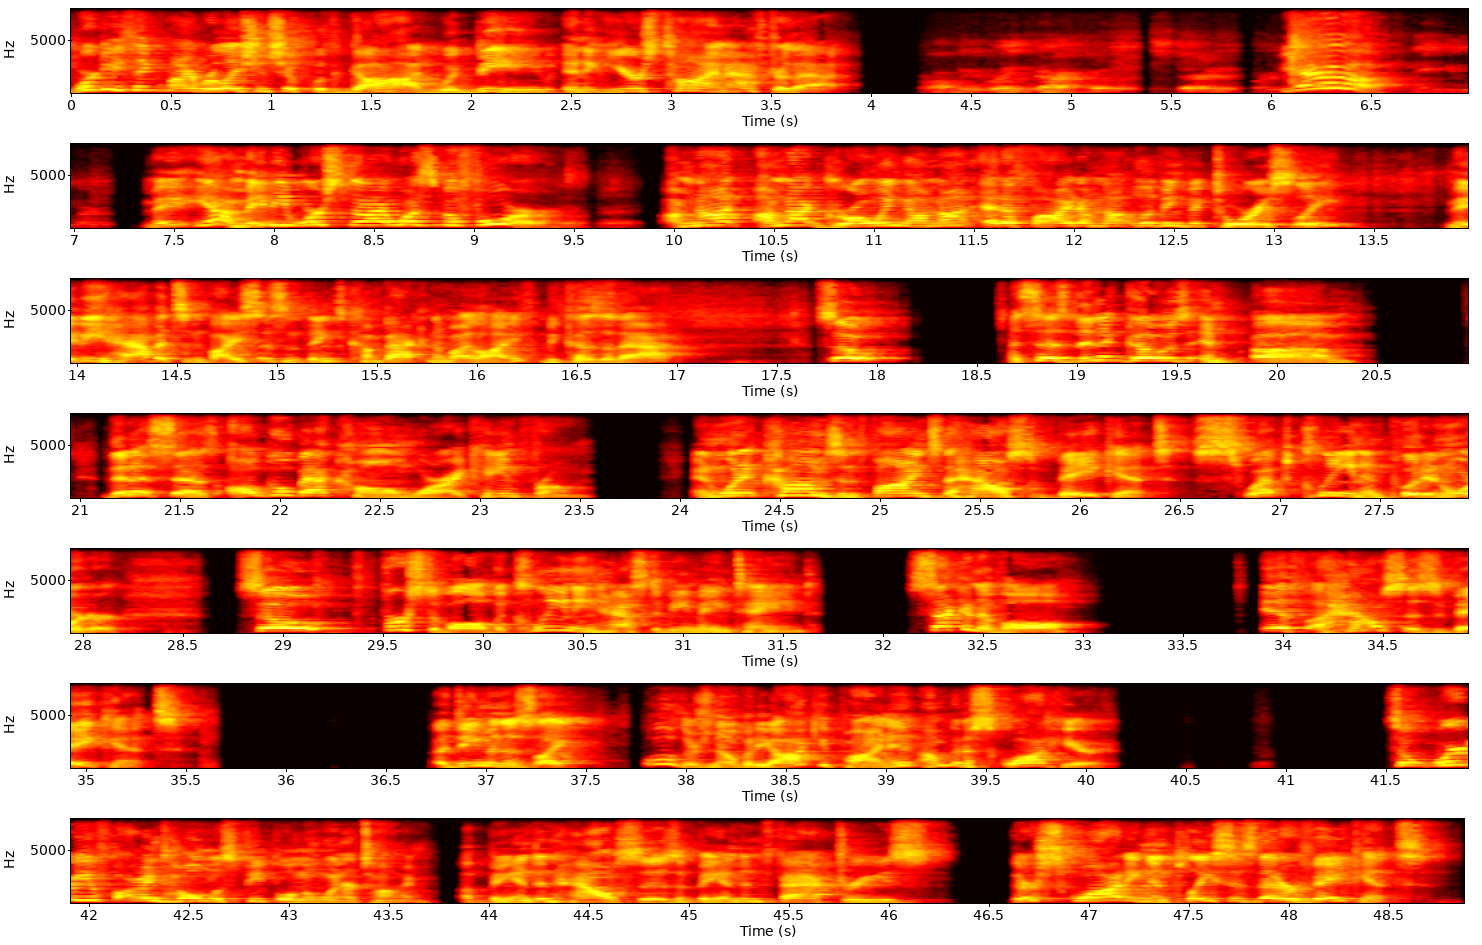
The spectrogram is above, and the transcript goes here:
where do you think my relationship with God would be in a year's time after that? Probably right back where it started. Yeah, Maybe may, yeah, maybe worse than I was before. Okay. I'm not I'm not growing, I'm not edified, I'm not living victoriously. Maybe habits and vices and things come back into my life because of that. So it says, then it goes and um, then it says, I'll go back home where I came from. And when it comes and finds the house vacant, swept clean, and put in order. So, first of all, the cleaning has to be maintained. Second of all, if a house is vacant, a demon is like, well, there's nobody occupying it. I'm going to squat here. So, where do you find homeless people in the wintertime? Abandoned houses, abandoned factories. They're squatting in places that are vacant.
